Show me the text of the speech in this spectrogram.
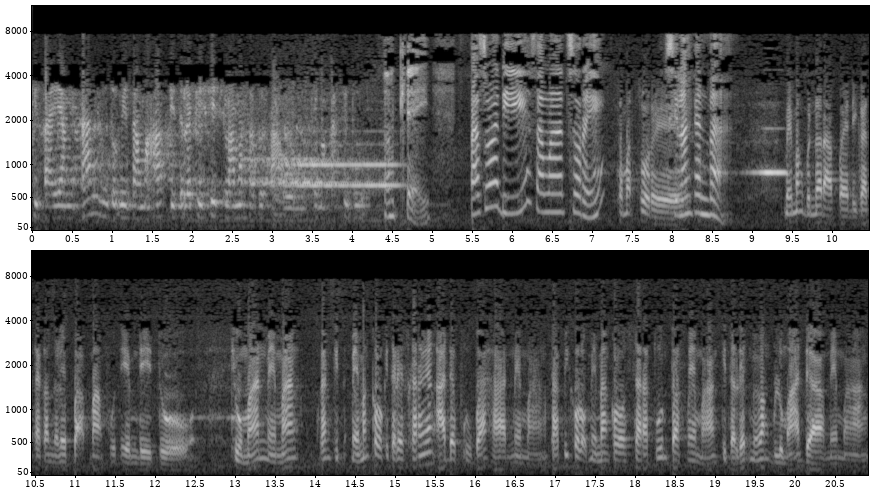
ditayangkan untuk minta maaf di televisi selama satu tahun. Terima kasih Bu. Oke. Pak Swadi, selamat sore. Selamat sore. Silahkan Pak. Memang benar apa yang dikatakan oleh Pak Mahfud MD itu. Cuman memang kan kita, memang kalau kita lihat sekarang yang ada perubahan memang. Tapi kalau memang kalau secara tuntas memang kita lihat memang belum ada memang.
